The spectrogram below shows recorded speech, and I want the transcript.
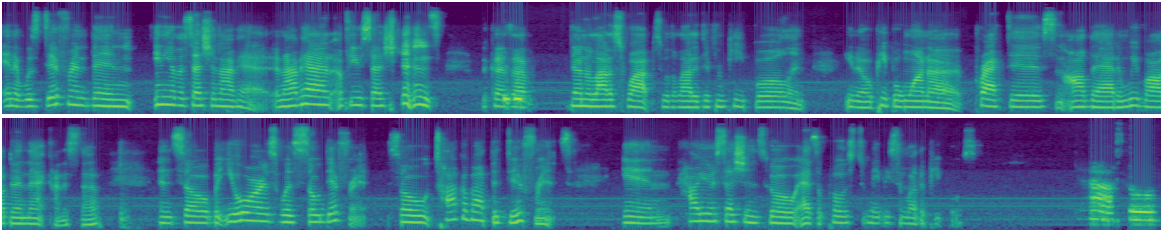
and it was different than any other session I've had. And I've had a few sessions because I've done a lot of swaps with a lot of different people and you know, people want to practice and all that. And we've all done that kind of stuff. And so, but yours was so different. So, talk about the difference in how your sessions go as opposed to maybe some other people's. Yeah, so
